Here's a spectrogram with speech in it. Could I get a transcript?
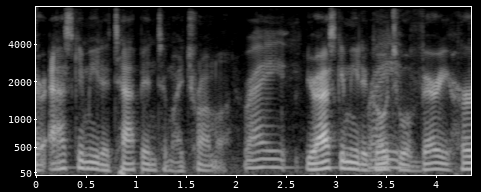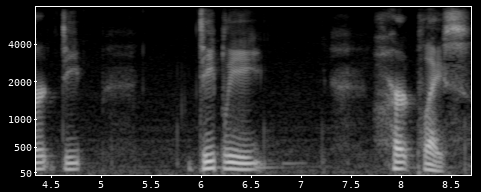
they're asking me to tap into my trauma. Right. You're asking me to go to a very hurt, deep, deeply hurt place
